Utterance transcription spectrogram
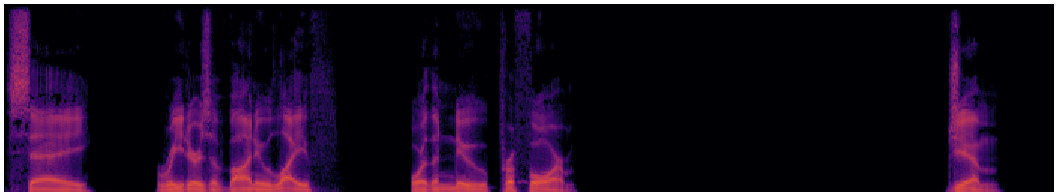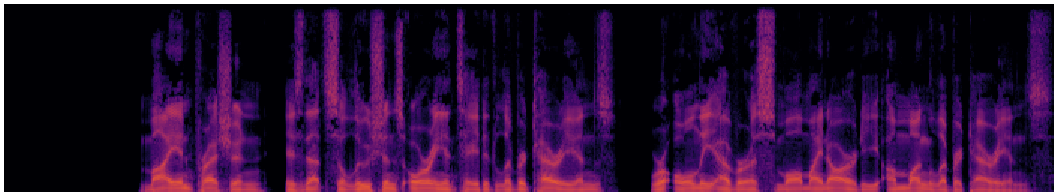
Say, readers of Vonu Life or the new Perform. Jim. My impression is that solutions orientated libertarians were only ever a small minority among libertarians.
